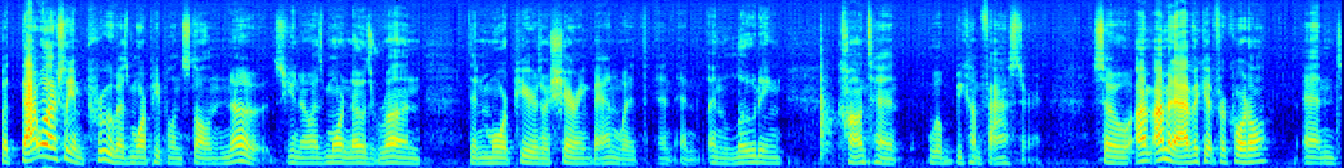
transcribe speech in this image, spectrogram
But that will actually improve as more people install nodes. You know, as more nodes run, then more peers are sharing bandwidth and, and, and loading content will become faster. So I'm, I'm an advocate for Qortal, and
